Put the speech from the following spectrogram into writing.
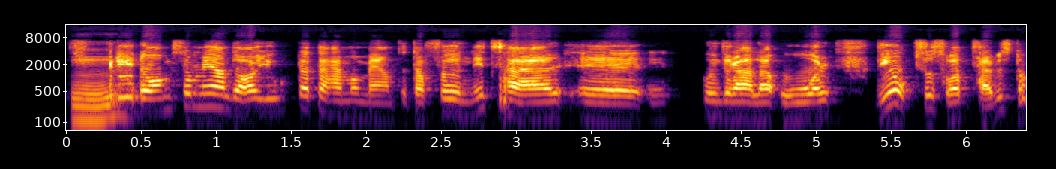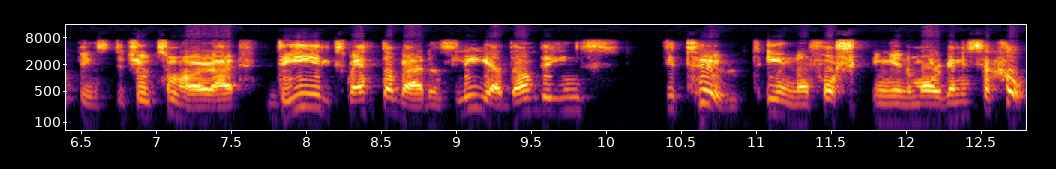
För Mm. det är de som ändå har gjort att det här momentet har funnits här eh, under alla år. Det är också så att Tavistock Institute som har det här, det är liksom ett av världens ledande institut inom forskning inom organisation.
